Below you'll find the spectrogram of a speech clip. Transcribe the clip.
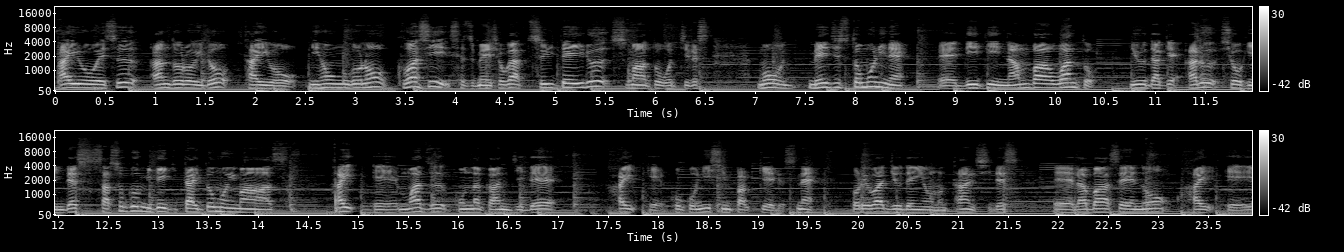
iOS、Android 対応日本語の詳しい説明書がついているスマートウォッチです。もう名実ともにね、えー、DT ナンバーワンというだけある商品です。早速見ていきたいと思います。はい、えー、まずこんな感じではい、えー、ここに心拍計ですね。これは充電用の端子です、えー、ラバー製のはい、えー、柔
